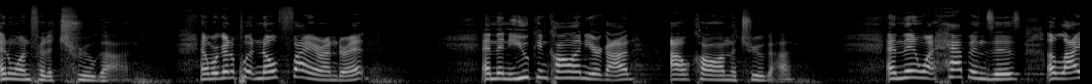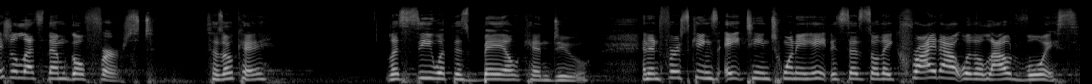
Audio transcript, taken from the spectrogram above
and one for the true God. And we're going to put no fire under it. And then you can call on your God, I'll call on the true God. And then what happens is Elijah lets them go first. Says, okay, let's see what this Baal can do. And in 1 Kings 18 28, it says, So they cried out with a loud voice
